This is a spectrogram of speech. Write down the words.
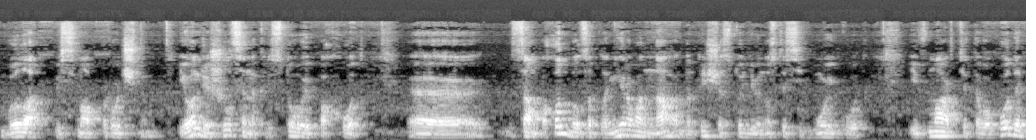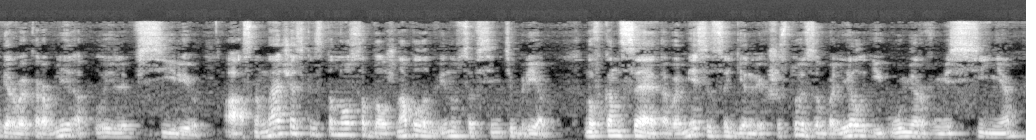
было весьма прочным. И он решился на крестовый поход. Э, сам поход был запланирован на 1197 год. И в марте того года первые корабли отплыли в Сирию. А основная часть крестоносцев должна была двинуться в сентябре. Но в конце этого месяца Генрих VI заболел и умер в Мессине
